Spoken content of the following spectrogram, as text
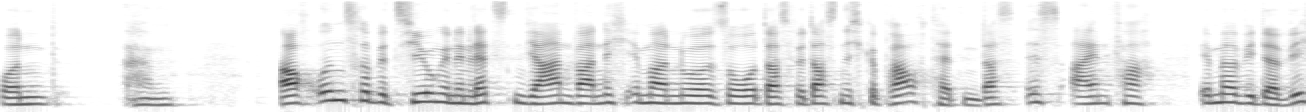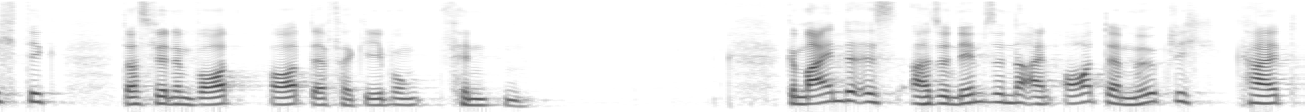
Und ähm, auch unsere Beziehung in den letzten Jahren war nicht immer nur so, dass wir das nicht gebraucht hätten. Das ist einfach immer wieder wichtig, dass wir den Ort der Vergebung finden. Gemeinde ist also in dem Sinne ein Ort der Möglichkeit,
